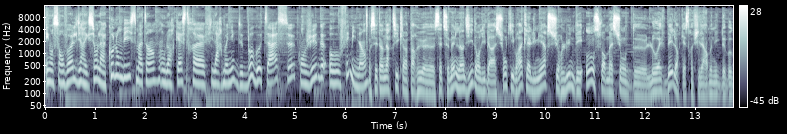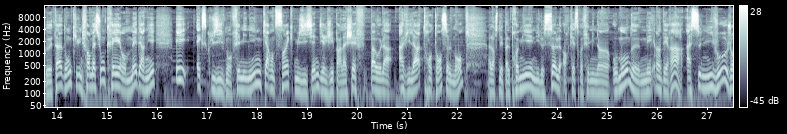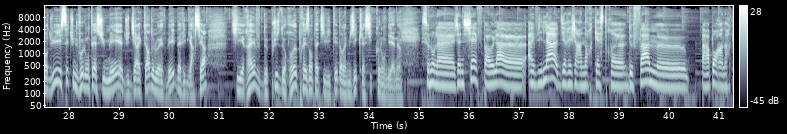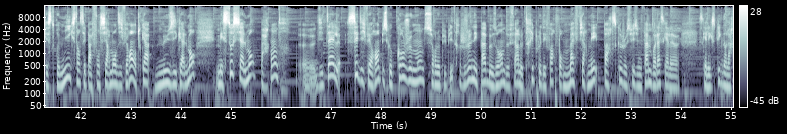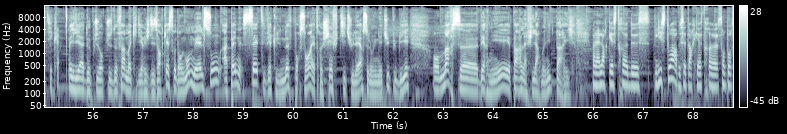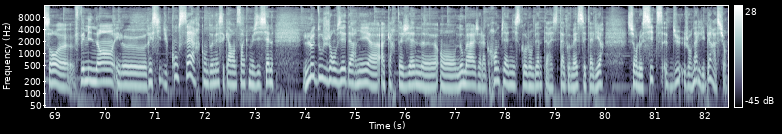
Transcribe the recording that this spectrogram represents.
Et on s'envole direction la Colombie ce matin, où l'orchestre philharmonique de Bogota se conjugue au féminin. C'est un article hein, paru euh, cette semaine, lundi, dans Libération, qui braque la lumière sur l'une des 11 formations de l'OFB, l'Orchestre Philharmonique de Bogota. Donc, une formation créée en mai dernier et exclusivement féminine. 45 musiciennes dirigées par la chef Paola Avila, 30 ans seulement. Alors, ce n'est pas le premier ni le seul orchestre féminin au monde, mais un des rares à ce niveau aujourd'hui. C'est une volonté assumée du directeur de l'OFB David Garcia, qui rêve de plus de représentativité dans la musique classique colombienne. Selon la jeune chef Paola euh, Avila, diriger un orchestre euh, de femmes euh, par rapport à un orchestre mixte, hein, c'est pas foncièrement différent, en tout cas musicalement, mais socialement, par contre, euh, dit-elle, c'est différent puisque quand je monte sur le pupitre, je n'ai pas besoin de faire le triple d'effort pour m'affirmer parce que je suis une femme. Voilà ce qu'elle ce qu'elle explique dans l'article. Il y a de plus en plus de femmes hein, qui dirigent des orchestres dans le monde, mais elles sont à peine 7,9% à être chef titulaire, selon une étude publiée en mars euh, dernier par la Philharmonie de Paris. Voilà l'orchestre de l'histoire de cet orchestre 100% euh, féminin et le récit du concert qu'ont donné ces 45 musiciennes le 12 janvier dernier à, à Carthagène euh, en hommage à la grande pianiste colombienne Teresita Gomez, c'est à dire sur le site du journal Libération.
